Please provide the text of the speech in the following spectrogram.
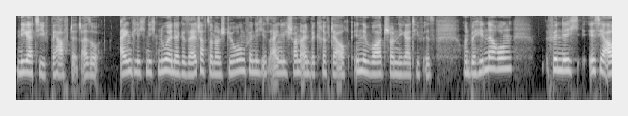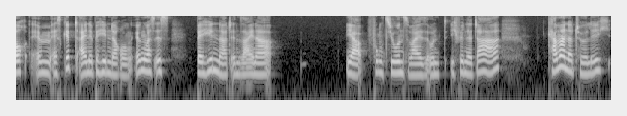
negativ behaftet. Also eigentlich nicht nur in der Gesellschaft, sondern Störung, finde ich, ist eigentlich schon ein Begriff, der auch in dem Wort schon negativ ist. Und Behinderung, finde ich, ist ja auch, ähm, es gibt eine Behinderung. Irgendwas ist behindert in seiner ja, Funktionsweise. Und ich finde, da kann man natürlich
